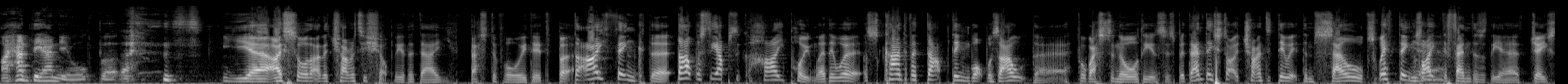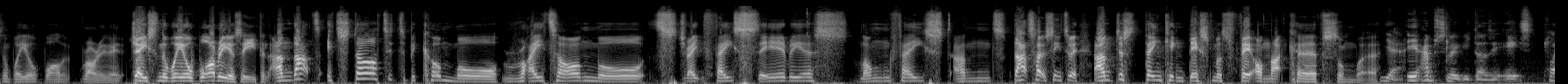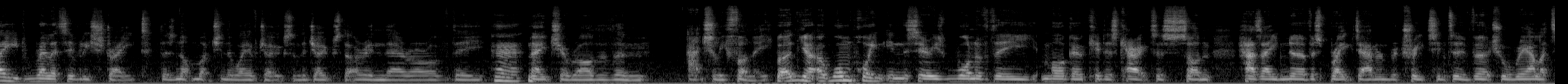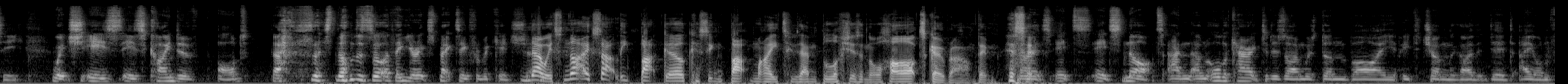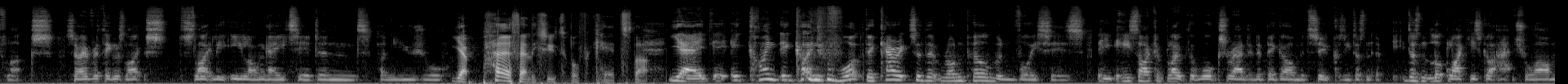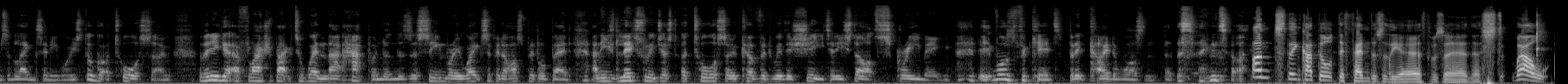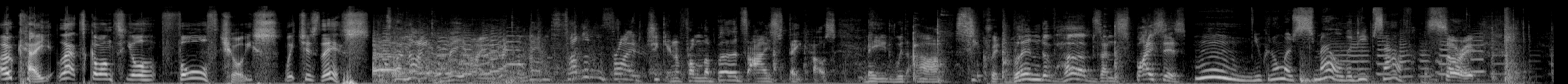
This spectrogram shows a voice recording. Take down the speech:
I had the annual, but Yeah, I saw that at a charity shop the other day. Best avoided. But I think that that was the absolute high point where they were kind of adapting what was out there for Western audiences, but then they started trying to do it themselves with things like Defenders of the Earth, Jason the Wheel War- Warrior, Jason the Wheel Warriors, even, and that it started to become more right on, more straight faced, serious, long faced, and that's how it seemed to be. I'm just thinking this must fit on that curve somewhere. yeah, it absolutely does. It's played relatively straight. There's not much in the way of jokes, and the jokes that are in there are of the "Huh" nature rather than actually funny. But you know, at one point in the series, one of the Margot Kidder's character's son has a nervous breakdown and retreats into virtual reality, which is is kind of odd. That's, that's not the sort of thing you're expecting from a kids show. No, it's not exactly Batgirl kissing Batmite who then blushes and all hearts go round him, is No, it? it's it's it's not, and and all the character design was done by Peter Chung, the guy that did Aeon Flux. So everything's like s- slightly elongated and unusual. Yeah, perfectly suitable for kids. That Yeah, it, it, it kind it kind of what the character that Ron Perlman voices. He, he's like a bloke that walks around in a big armored suit because he doesn't it doesn't look like he's got actual arms and legs anymore. He's still got a torso. And then you get a flashback to when that happened, and there's a scene where he wakes up in a hospital bed and he's literally just a torso covered with a sheet, and he starts screaming. It was for kids, but it kind of wasn't at the same time. I just think I thought Defenders of the Earth was earnest. Well, okay, let's go on to your fourth choice, which is this. Tonight, may I recommend southern fried chicken from the Bird's Eye Steakhouse, made with our secret blend of herbs and spices. Mmm, you can almost smell the deep south. Sorry.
